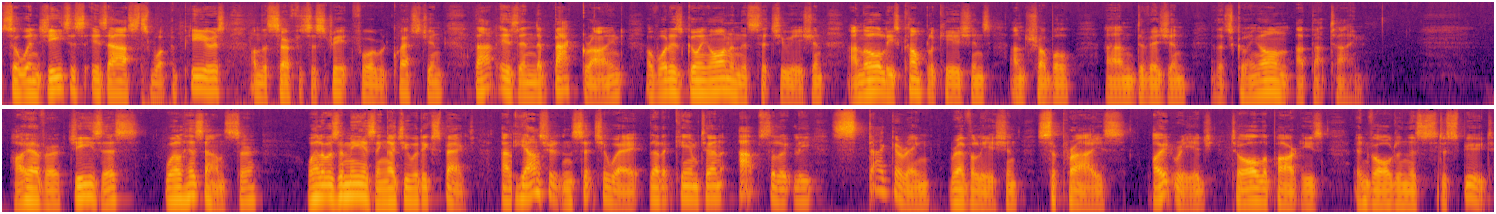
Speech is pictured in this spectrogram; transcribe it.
So when Jesus is asked what appears on the surface a straightforward question, that is in the background of what is going on in this situation and all these complications and trouble and division that's going on at that time. However, Jesus, well, his answer, well, it was amazing as you would expect. And he answered it in such a way that it came to an absolutely staggering revelation, surprise, outrage to all the parties involved in this dispute.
